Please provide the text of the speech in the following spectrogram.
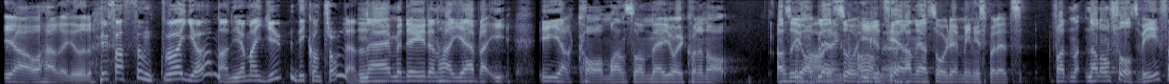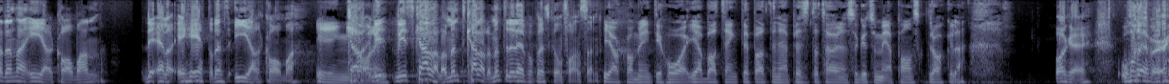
Ja, och herregud. Hur fan funkar, vad gör man? Gör man ljud i kontrollen? Nej, men det är ju den här jävla IR-kameran som eh, Joy-Conen har. Alltså Den jag blev så kamera. irriterad när jag såg det minispelet. För att när de först visade den här IR-kameran, det, eller heter den IR-kamera? Ingen Kallar, aning. vi- Visst kallar de, kallar de inte det på presskonferensen? Jag kommer inte ihåg. Jag bara tänkte på att den här presentatören såg ut som en japansk Dracula. Okej, whatever.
